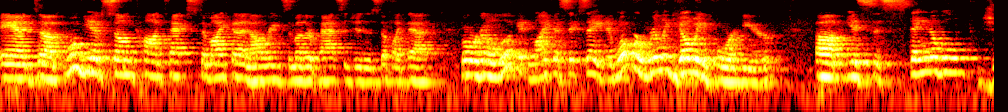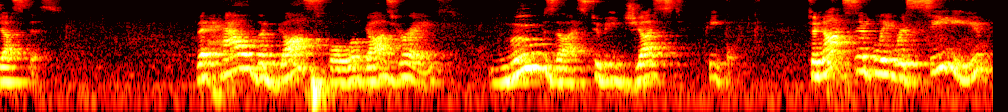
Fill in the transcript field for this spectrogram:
And um, we'll give some context to Micah, and I'll read some other passages and stuff like that. But we're going to look at Micah 6 8. And what we're really going for here um, is sustainable justice. That how the gospel of God's grace moves us to be just people. To not simply receive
